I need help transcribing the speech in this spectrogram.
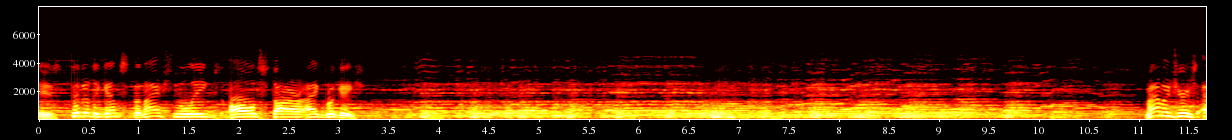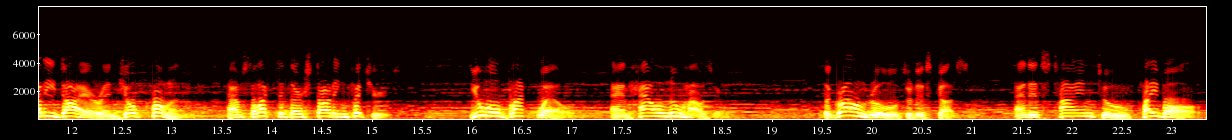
is pitted against the National League's All-Star aggregation. Managers Eddie Dyer and Joe Cronin have selected their starting pitchers, Ewell Blackwell and Hal Newhouser. The ground rules are discussed, and it's time to play ball.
